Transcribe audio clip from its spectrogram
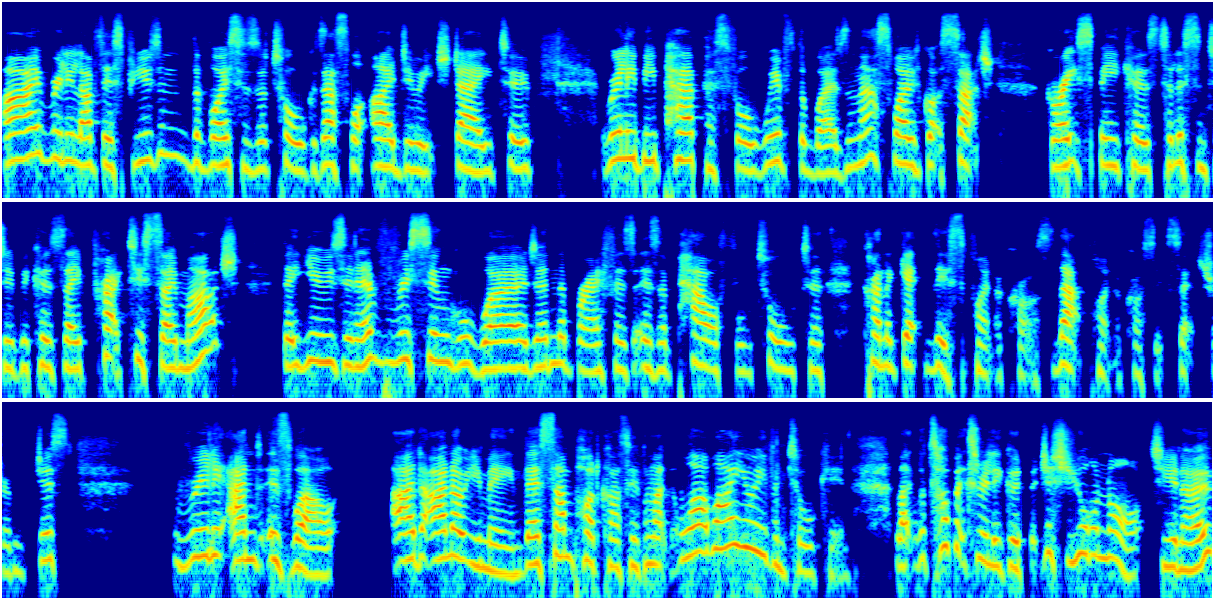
i really love this using the voice as a tool because that's what i do each day to really be purposeful with the words. And that's why we've got such great speakers to listen to because they've practiced so much they're using every single word and the breath as, as a powerful tool to kind of get this point across that point across etc just really and as well I, I know what you mean. There's some podcast people like, why, why are you even talking? Like the topic's really good, but just you're not, you know.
